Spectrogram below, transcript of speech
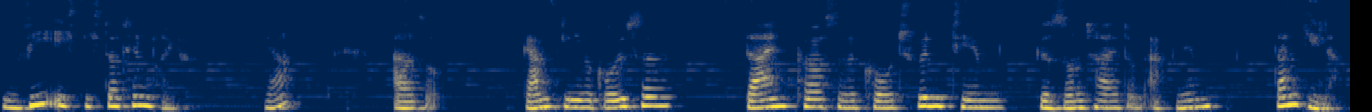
wie ich dich dorthin bringe. Ja? Also, ganz liebe Grüße, dein Personal Coach für die Themen Gesundheit und Abnehmen, Daniela.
